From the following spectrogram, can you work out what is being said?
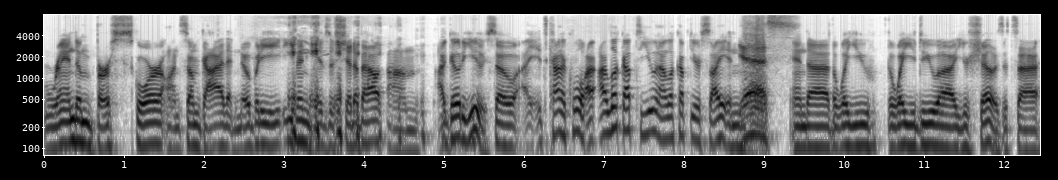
random burst score on some guy that nobody even gives a shit about, um, I go to you. So I, it's kind of cool. I, I, look up to you and I look up to your site and yes, and uh, the way you the way you do uh, your shows. It's uh,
